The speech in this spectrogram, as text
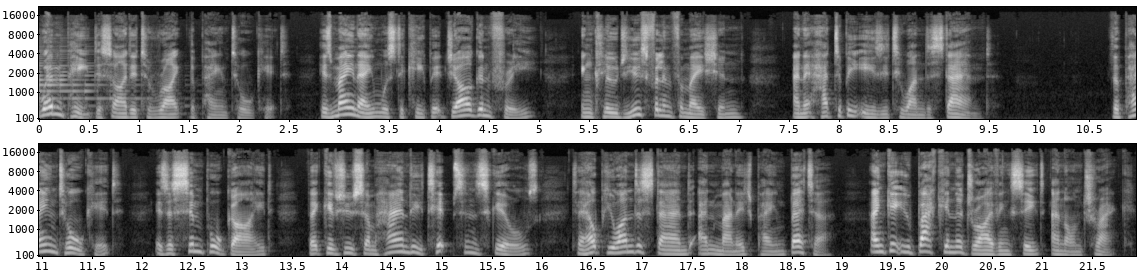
When Pete decided to write the Pain Toolkit, his main aim was to keep it jargon free, include useful information, and it had to be easy to understand. The Pain Toolkit is a simple guide that gives you some handy tips and skills to help you understand and manage pain better and get you back in the driving seat and on track.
